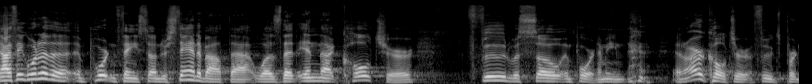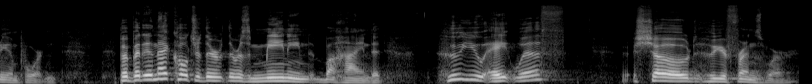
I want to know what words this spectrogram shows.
Now, I think one of the important things to understand about that was that in that culture, food was so important. I mean, in our culture, food's pretty important. But, but in that culture, there, there was meaning behind it. Who you ate with showed who your friends were.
